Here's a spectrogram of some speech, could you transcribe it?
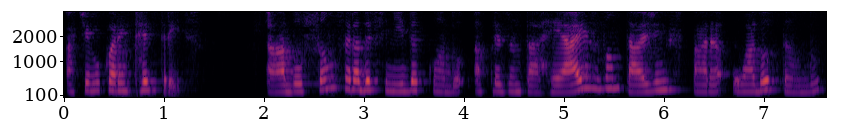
Artigo 43. A adoção será definida quando apresentar reais vantagens para o adotando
